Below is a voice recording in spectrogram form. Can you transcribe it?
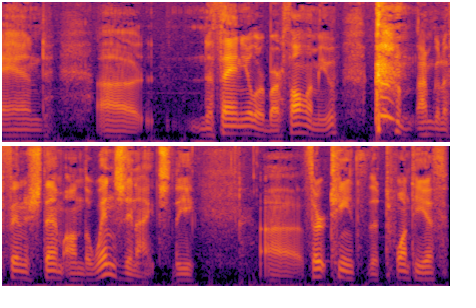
and uh, Nathaniel or Bartholomew. I'm going to finish them on the Wednesday nights, the uh, 13th, the 20th,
